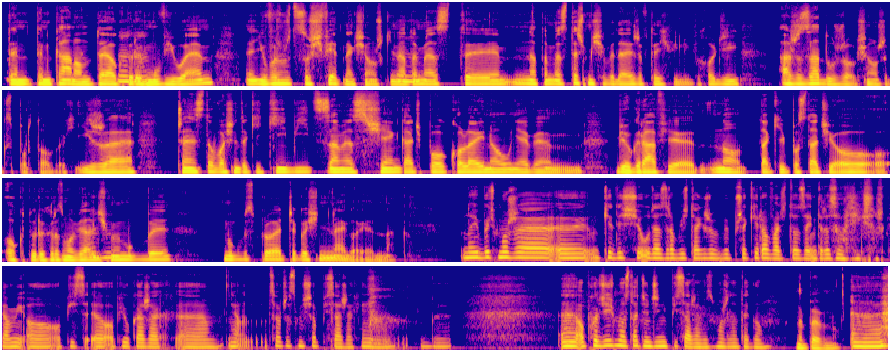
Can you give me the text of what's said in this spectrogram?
ten, ten kanon, te, o których mówiłem i uważam, że to są świetne książki. Natomiast, y, natomiast też mi się wydaje, że w tej chwili wychodzi aż za dużo książek sportowych i że często właśnie taki kibic zamiast sięgać po kolejną, nie wiem, biografię, no, takiej postaci, o, o, o których rozmawialiśmy, mógłby, mógłby spróbować czegoś innego jednak. No i być może y, kiedyś się uda zrobić tak, żeby przekierować to zainteresowanie książkami o, o, pis, o piłkarzach. E, ja cały czas myślę o pisarzach, ja nie wiem. By... E, obchodziliśmy ostatnio Dzień Pisarza, więc może dlatego. Na pewno. E,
